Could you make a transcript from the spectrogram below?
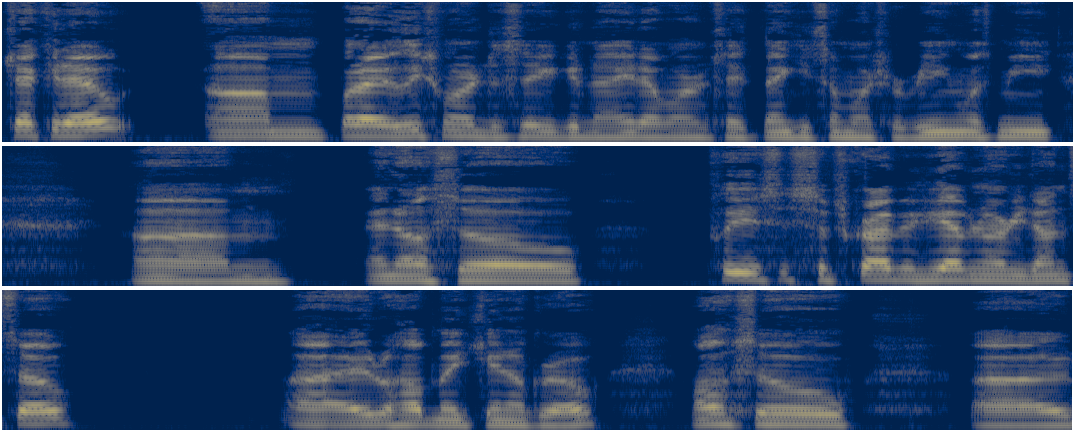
check it out, um, but I at least wanted to say goodnight. I wanted to say thank you so much for being with me. Um, and also, please subscribe if you haven't already done so. Uh, it'll help my channel grow. Also, uh,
